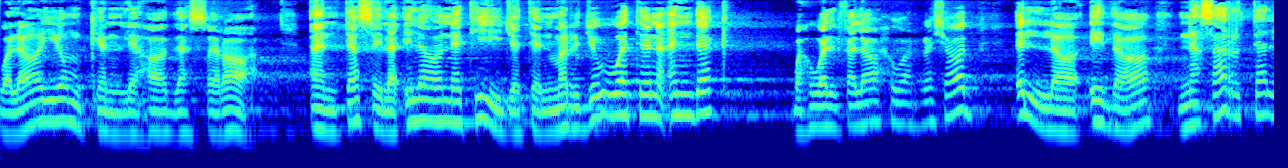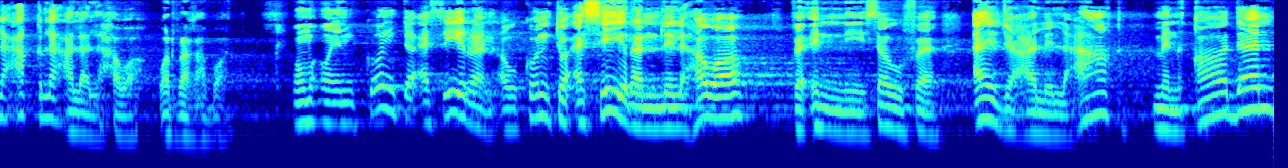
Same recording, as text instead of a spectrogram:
ولا يمكن لهذا الصراع. أن تصل إلى نتيجة مرجوة عندك وهو الفلاح والرشاد إلا إذا نصرت العقل على الهوى والرغبات. وإن كنت اسيرا أو كنت اسيرا للهوى فإني سوف أجعل العقل منقادا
